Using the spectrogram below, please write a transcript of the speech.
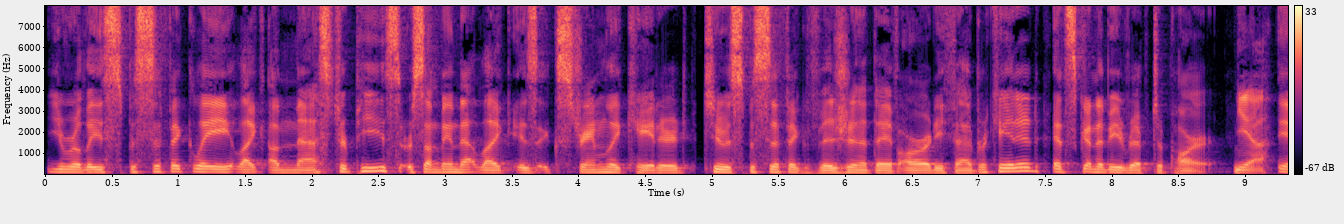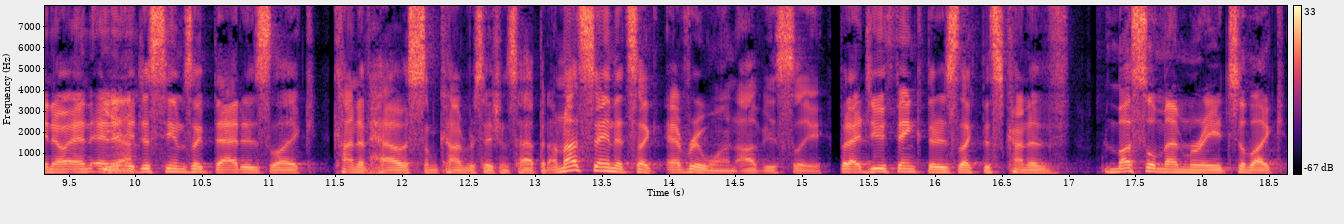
you release specifically like a masterpiece or something that like is extremely catered to a specific vision that they've already fabricated, it's going to be ripped apart. Yeah. You know, and, and Yeah. it just seems like that is like kind of how some conversations happen. I'm not saying it's like everyone, obviously, but I do think there's like this kind of muscle memory to like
